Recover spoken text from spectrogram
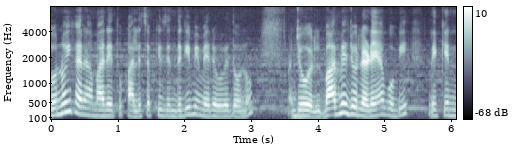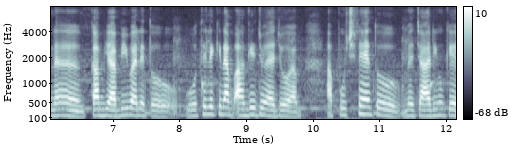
दोनों ही खैर हमारे तो खालिद साहब की ज़िंदगी भी मेरे हुए दोनों। जो बाद में जो लड़े हैं वो भी लेकिन कामयाबी वाले तो वो थे लेकिन अब आगे जो है जो अब आप पूछ रहे हैं तो मैं चाह रही हूँ कि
